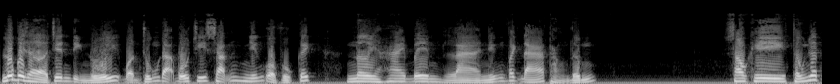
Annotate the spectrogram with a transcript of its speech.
Lúc bây giờ ở trên đỉnh núi, bọn chúng đã bố trí sẵn những ổ phục kích, nơi hai bên là những vách đá thẳng đứng. Sau khi thống nhất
